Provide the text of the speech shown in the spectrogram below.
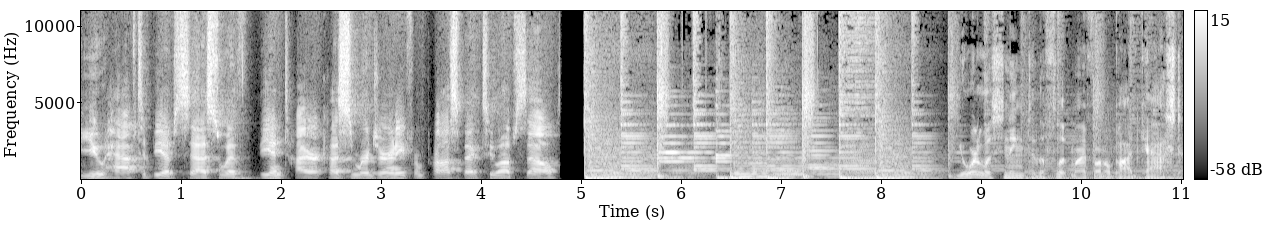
you have to be obsessed with the entire customer journey from prospect to upsell. You're listening to the Flip My Funnel podcast,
